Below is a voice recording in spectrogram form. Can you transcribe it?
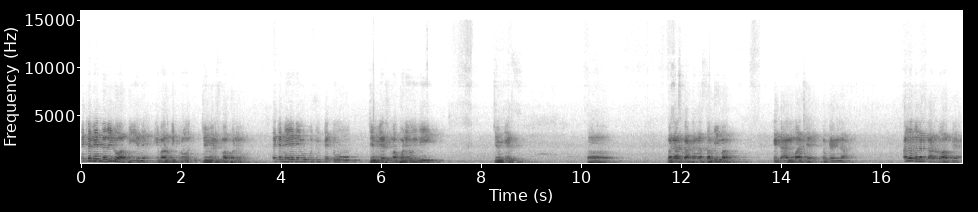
એટલે મેં દલીલો આપી એને. એ મારો દીકરો જેવિયર્સમાં ભણ્યો. એટલે મેં એને એવું પૂછ્યું કે તું જેવિયર્સમાં ભણ્યો એવી જેવિયર્સ બનાસકાંઠાના સમીમાં કે ડાંગમાં છે તો કે ના અલગ અલગ કારણો આપ્યા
